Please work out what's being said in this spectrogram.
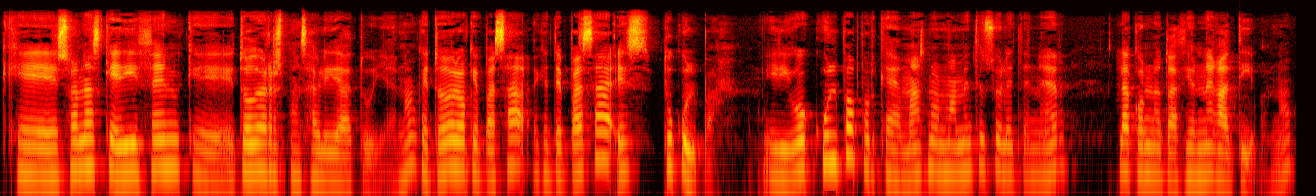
que son las que dicen que todo es responsabilidad tuya, ¿no? que todo lo que, pasa, que te pasa es tu culpa. Y digo culpa porque además normalmente suele tener la connotación negativa. ¿no?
